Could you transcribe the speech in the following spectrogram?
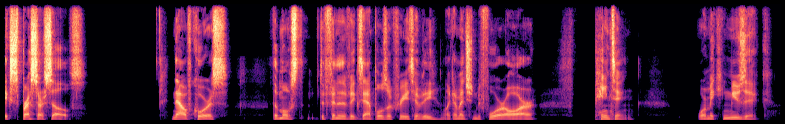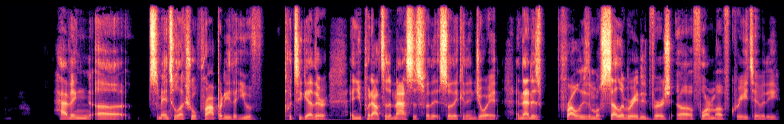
express ourselves. Now, of course, the most definitive examples of creativity, like I mentioned before, are painting or making music, having uh, some intellectual property that you have put together and you put out to the masses for that so they can enjoy it. And that is probably the most celebrated version uh, form of creativity.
